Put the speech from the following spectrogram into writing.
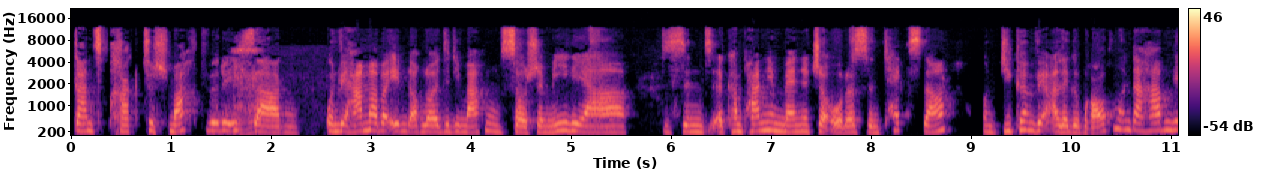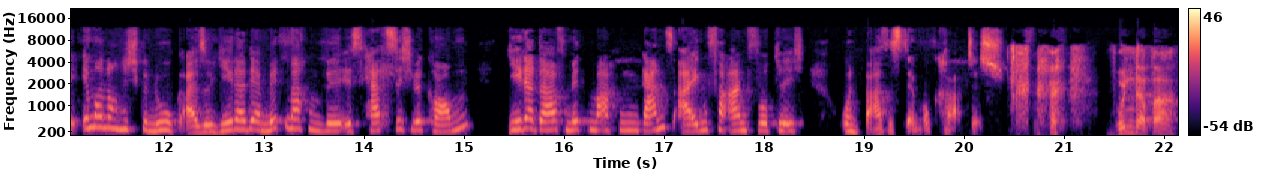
ganz praktisch macht, würde ich mhm. sagen. Und wir haben aber eben auch Leute, die machen Social Media, das sind äh, Kampagnenmanager oder es sind Texter und die können wir alle gebrauchen und da haben wir immer noch nicht genug. Also jeder, der mitmachen will, ist herzlich willkommen. Jeder darf mitmachen, ganz eigenverantwortlich und basisdemokratisch. Wunderbar.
